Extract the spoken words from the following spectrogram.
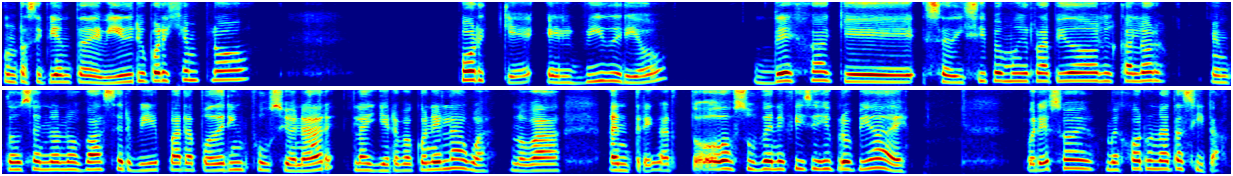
un recipiente de vidrio, por ejemplo, porque el vidrio deja que se disipe muy rápido el calor entonces no nos va a servir para poder infusionar la hierba con el agua, no va a entregar todos sus beneficios y propiedades. Por eso es mejor una tacita.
